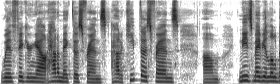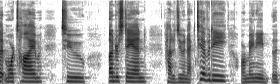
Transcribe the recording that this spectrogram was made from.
with figuring out how to make those friends, how to keep those friends, um, needs maybe a little bit more time to understand how to do an activity, or may need the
